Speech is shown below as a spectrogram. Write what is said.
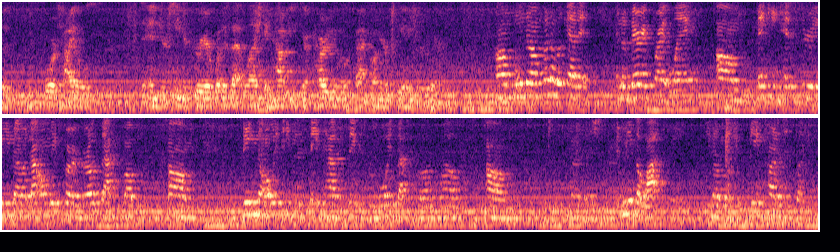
with four titles to end your senior career, what is that like and how do you, how are you look back on your PA career? Um, you know, I'm going to look at it in a very bright way, um, making history, you know, not only for girls basketball, um, being the only team in the state to have six for boys basketball as well. Um, you know, it's just, it means a lot to me, you know, being, part of this legacy.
